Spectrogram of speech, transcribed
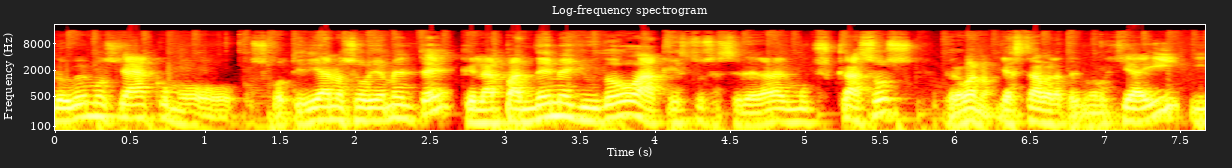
lo vemos ya como pues, cotidianos, obviamente, que la pandemia ayudó a que esto se acelerara en muchos casos, pero bueno, ya estaba la tecnología ahí y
